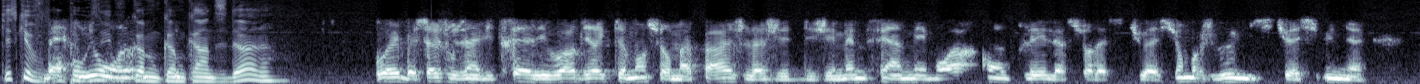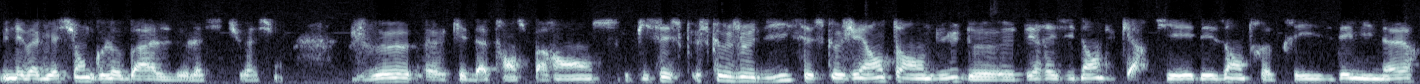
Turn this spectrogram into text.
Qu'est-ce que vous ben, proposez, comme, comme candidat? Oui, ben ça, je vous inviterai à aller voir directement sur ma page. Là, j'ai même fait un mémoire complet là sur la situation. Moi, je veux une situation, une, une évaluation globale de la situation. Je veux euh, qu'il y ait de la transparence. Et puis, c'est ce que, ce je dis, c'est ce que j'ai entendu de, des résidents du quartier, des entreprises, des mineurs.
